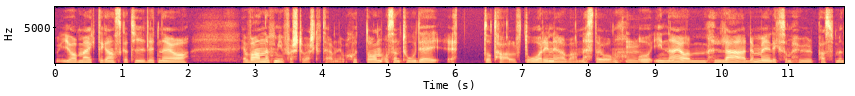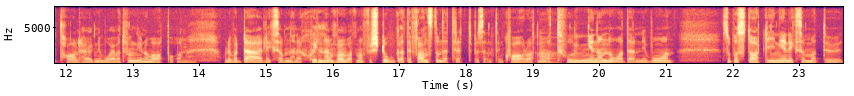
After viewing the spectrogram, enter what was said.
jag märkte ganska tydligt när jag jag vann min första världscuptävling när jag var 17 och sen tog det ett och ett halvt år innan jag vann nästa gång. Mm. Och innan jag lärde mig liksom hur pass mental hög nivå jag var tvungen att vara på. Mm. Och det var där liksom den här skillnaden var att man förstod att det fanns de där 30 procenten kvar och att man ja. var tvungen att nå den nivån. Så på startlinjen, liksom att du,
